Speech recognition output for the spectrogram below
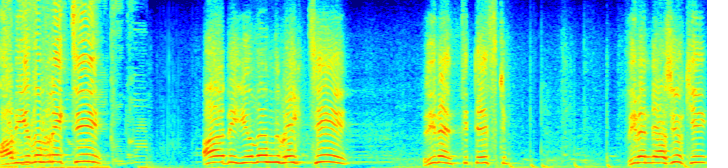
Abi yılın rekti! Abi yılın rekti! Riven fitness kim? Riven ne yazıyor ki?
